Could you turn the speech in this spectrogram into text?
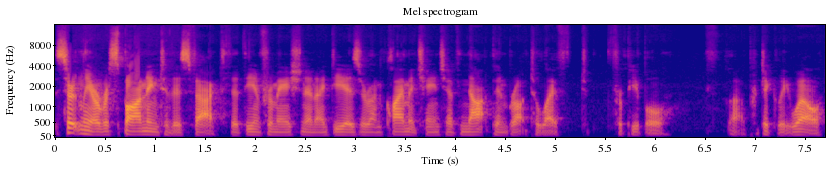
certainly are responding to this fact that the information and ideas around climate change have not been brought to life for people uh, particularly well.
